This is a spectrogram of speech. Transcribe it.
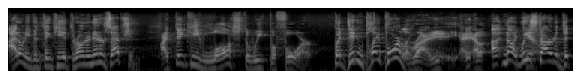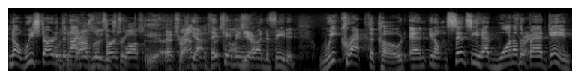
I don't even think he had thrown an interception, I think he lost the week before. But didn't play poorly. Right. He- I- I- Uh, no, I we started the no, we started the, the Browns Niners the losing first streak. loss? Yeah. That's right. Yeah, the they came loss. in here Yeah. undefeated. We cracked the code, and you know, since he had one That's other right. bad game,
